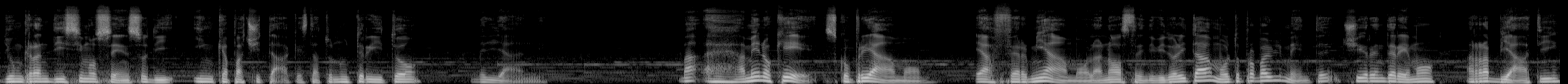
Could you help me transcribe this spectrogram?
di un grandissimo senso di incapacità che è stato nutrito negli anni. Ma eh, a meno che scopriamo e affermiamo la nostra individualità, molto probabilmente ci renderemo arrabbiati,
